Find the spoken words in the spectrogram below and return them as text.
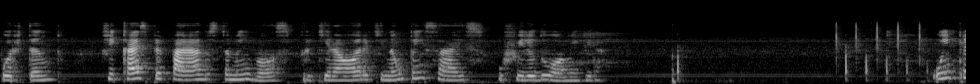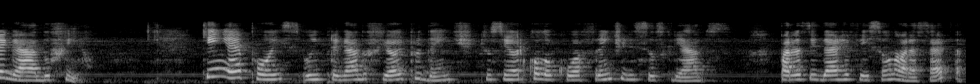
Portanto, Ficais preparados também vós, porque na hora que não pensais, o filho do homem virá. O empregado fiel. Quem é, pois, o empregado fiel e prudente que o Senhor colocou à frente de seus criados, para lhes dar refeição na hora certa?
